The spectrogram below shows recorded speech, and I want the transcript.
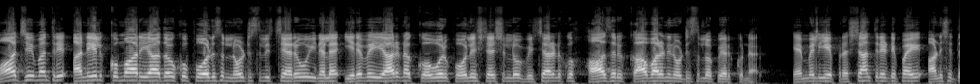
మాజీ మంత్రి అనిల్ కుమార్ యాదవ్కు పోలీసులు నోటీసులు ఇచ్చారు. ఈ నెల ఇరవై ఆరున కోవూరు పోలీస్ స్టేషన్లో విచారణకు హాజరు కావాలని నోటీసుల్లో పేర్కొన్నారు. ఎమ్మెల్యే ప్రశాంత్ రెడ్డిపై అనుచిత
